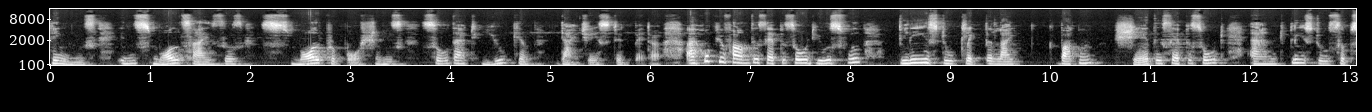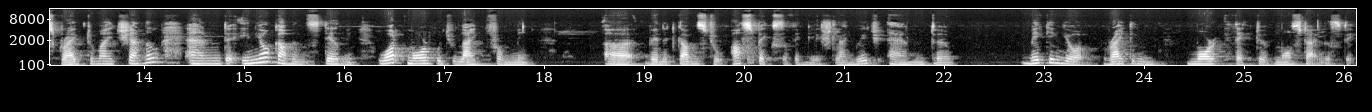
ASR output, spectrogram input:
things in small sizes, small proportions, so that you can digest it better. I hope you found this episode useful. Please do click the like button, share this episode, and please do subscribe to my channel. And in your comments, tell me what more would you like from me uh, when it comes to aspects of English language and uh, making your writing more effective, more stylistic.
